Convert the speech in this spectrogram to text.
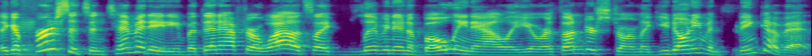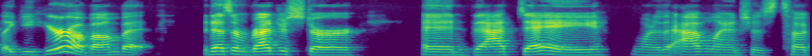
Like at Mhm. first it's intimidating, but then after a while, it's like living in a bowling alley or a thunderstorm. Like you don't even think of it. Like you hear of them, but it doesn't register. And that day, one of the avalanches took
